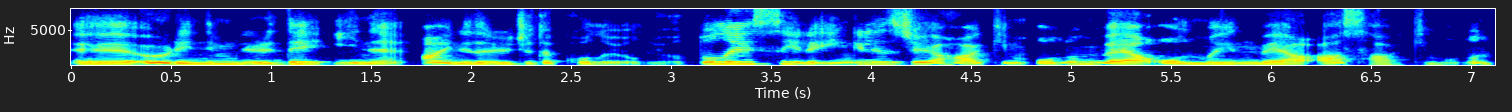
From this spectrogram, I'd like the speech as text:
e, öğrenimleri de yine aynı derecede kolay oluyor. Dolayısıyla İngilizceye hakim olun veya olmayın veya az hakim olun.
